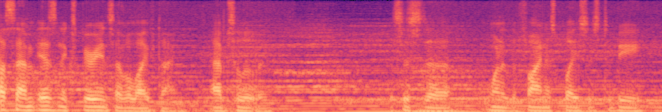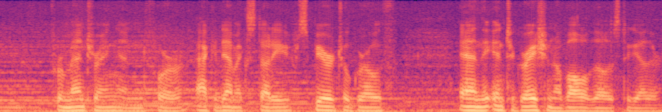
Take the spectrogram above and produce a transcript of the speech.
LSM is an experience of a lifetime, absolutely. This is the, one of the finest places to be for mentoring and for academic study, spiritual growth, and the integration of all of those together.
